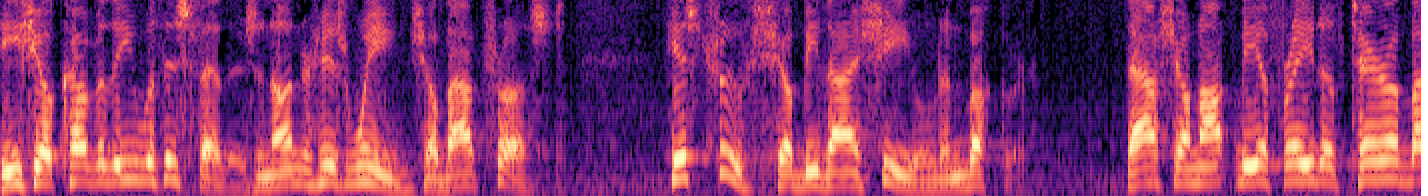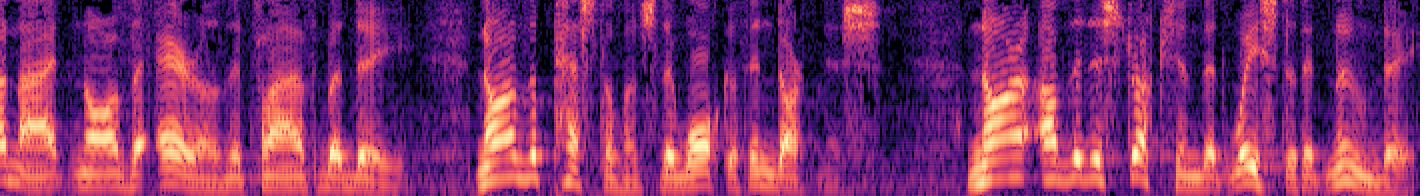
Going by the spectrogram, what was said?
He shall cover thee with his feathers, and under his wings shalt thou trust. His truth shall be thy shield and buckler. Thou shalt not be afraid of terror by night, nor of the arrow that flieth by day, nor of the pestilence that walketh in darkness, nor of the destruction that wasteth at noonday.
